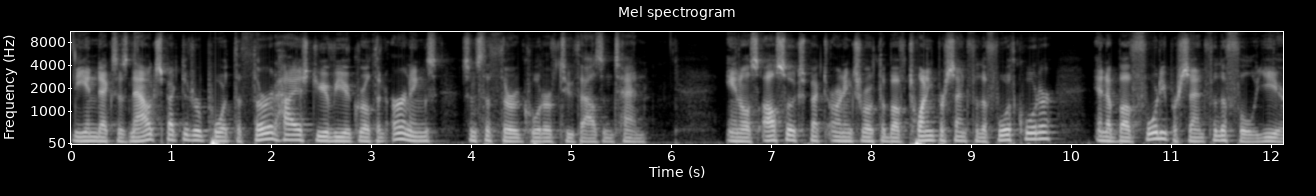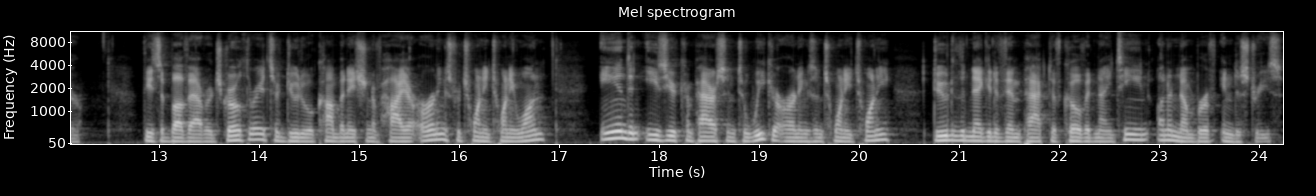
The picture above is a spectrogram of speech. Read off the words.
the index is now expected to report the third highest year-over-year growth in earnings since the third quarter of 2010. Analysts also expect earnings growth above 20% for the fourth quarter and above 40% for the full year. These above average growth rates are due to a combination of higher earnings for 2021 and an easier comparison to weaker earnings in 2020 due to the negative impact of COVID 19 on a number of industries.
